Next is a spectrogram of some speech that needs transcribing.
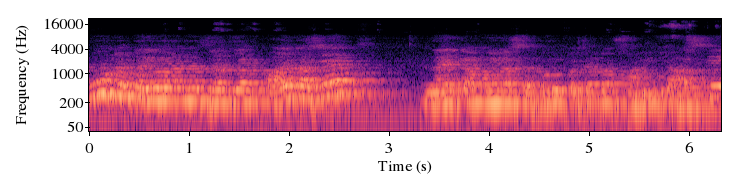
पूर्ण परिवारानं जर जर पाळत असेल नाही का महिला सद्गुरु प्रचंड स्वामींच्या हस्ते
